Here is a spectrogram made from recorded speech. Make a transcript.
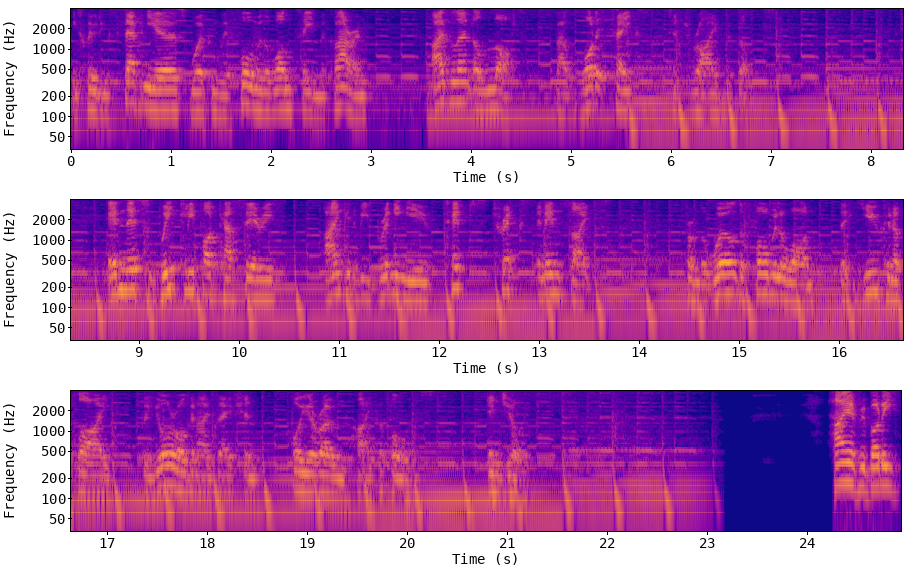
including seven years working with Formula One team McLaren, I've learned a lot about what it takes to drive results. In this weekly podcast series, I'm going to be bringing you tips, tricks, and insights from the world of Formula One that you can apply for your organisation for your own high performance. Enjoy. Hi, everybody,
